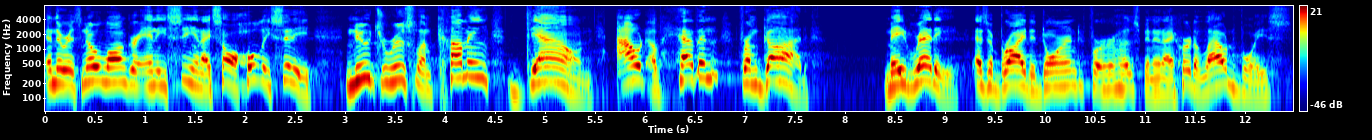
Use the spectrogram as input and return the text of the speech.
and there is no longer any sea. And I saw a holy city, New Jerusalem, coming down out of heaven from God, made ready as a bride adorned for her husband. And I heard a loud voice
